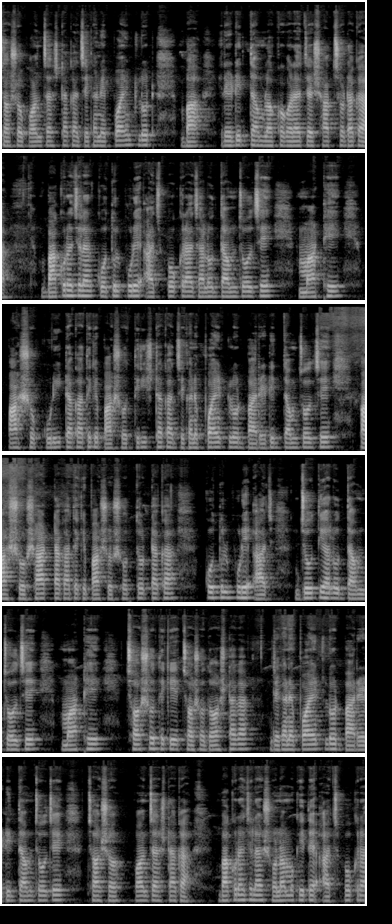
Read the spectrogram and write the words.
ছশো পঞ্চাশ টাকা, যেখানে পয়েন্ট লোড বা রেডির দাম লক্ষ্য করা যাচ্ছে সাতশো টাকা। বাঁকুড়া জেলার কতুলপুরে আজ পোকরা আলুর দাম চলছে মাঠে পাঁচশো কুড়ি টাকা থেকে পাঁচশো তিরিশ টাকা, যেখানে পয়েন্ট লোড বা রেডির দাম চলছে পাঁচশো ষাট টাকা থেকে পাঁচশো সত্তর টাকা। কতুলপুরে আজ জ্যোতি আলুর দাম চলছে মাঠে ছশো থেকে ছশো দশ টাকা, যেখানে পয়েন্ট লোড বা রেডির দাম চলছে ছশো পঞ্চাশ টাকা। বাঁকুড়া জেলার সোনামুখীতে আজ পোকরা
